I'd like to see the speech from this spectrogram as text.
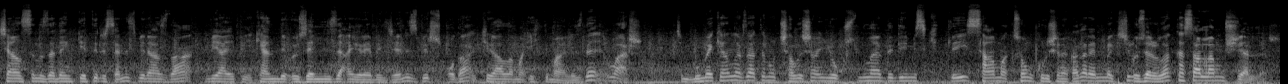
şansınıza denk getirirseniz biraz daha VIP kendi özelinize ayırabileceğiniz bir oda kiralama ihtimaliniz de var. Şimdi bu mekanlar zaten o çalışan yoksullar dediğimiz kitleyi sağmak son kuruşuna kadar emmek için özel olarak tasarlanmış yerler.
